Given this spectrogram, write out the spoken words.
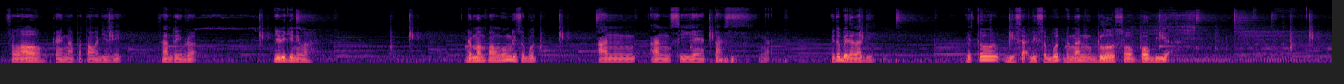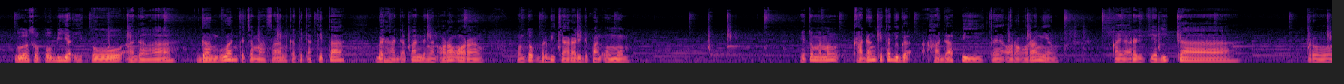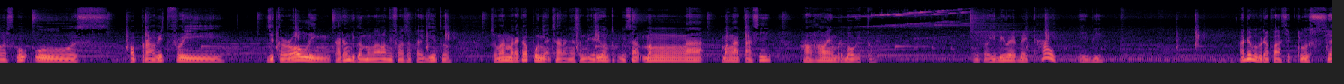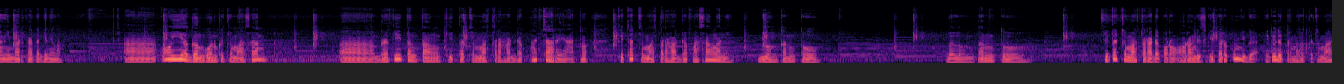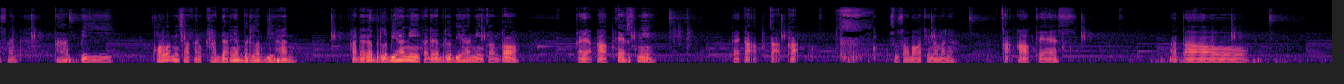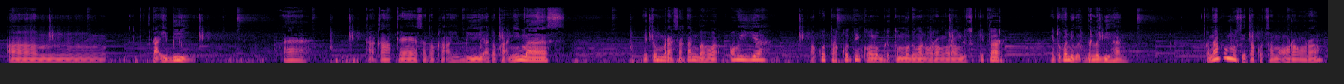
Slow kayak nggak tahu aja sih. Santuy bro. Jadi gini loh. Demam panggung disebut an ansietas nggak? Itu beda lagi. Itu bisa disebut dengan glossophobia. Glossophobia itu adalah gangguan kecemasan ketika kita berhadapan dengan orang-orang untuk berbicara di depan umum. Itu memang kadang kita juga hadapi kayak orang-orang yang kayak Raditya Dika, terus Uus, Oprah Winfrey, J.K. Rowling kadang juga mengalami fase kayak gitu. Cuman mereka punya caranya sendiri untuk bisa menga mengatasi hal-hal yang berbau itu. Gitu, Ibi baik. Hai, Ibi. Ada beberapa siklus yang ibarat kata gini loh uh, oh iya gangguan kecemasan. Uh, berarti tentang kita cemas terhadap pacar ya atau kita cemas terhadap pasangan ya? Belum tentu. Belum tentu. Kita cemas terhadap orang-orang di sekitar pun juga itu udah termasuk kecemasan. Tapi kalau misalkan kadarnya berlebihan kadarnya berlebihan nih kadarnya berlebihan nih contoh kayak kakes nih. Kayak kak kak kak. Susah banget sih namanya Kak Kalkes atau um, Kak Ibi. Nah Kak Kalkes atau Kak Ibi atau Kak Nimas itu merasakan bahwa oh iya aku takut nih kalau bertemu dengan orang-orang di sekitar. Itu kan juga berlebihan. Kenapa mesti takut sama orang-orang?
